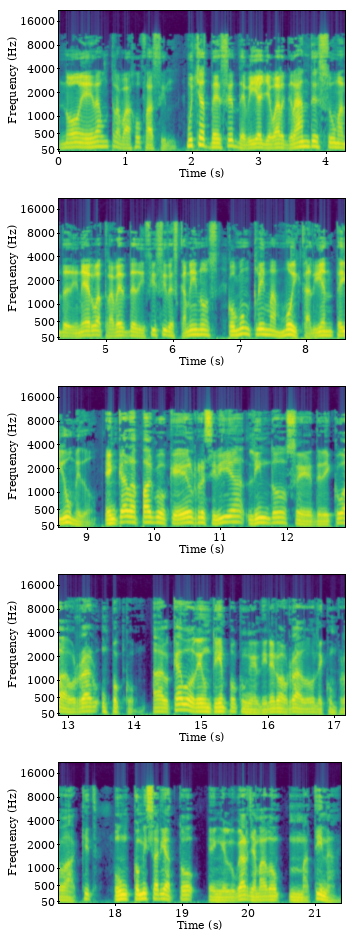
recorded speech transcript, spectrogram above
no era un trabajo fácil. Muchas veces debía llevar grandes sumas de dinero a través de difíciles caminos con un clima muy caliente y húmedo. En cada pago que él recibía, Lindo se dedicó a ahorrar un poco. Al cabo de un tiempo con el dinero ahorrado le compró a Kit un comisariato en el lugar llamado Matina,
